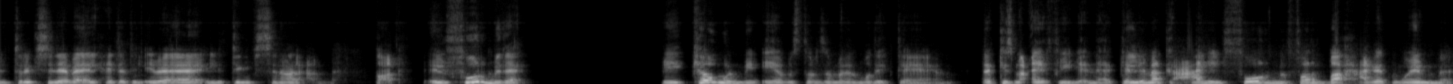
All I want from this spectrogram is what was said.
الtricks اللي هي بقى الحتت الإيه بقى، اللي بتيجي في الثانوية العامة. طيب الform ده بيتكوّن من إيه يا مستر زمن الماضي التام؟ ركّز معايا فيه لإن هاكلّمك عن الform في 4 حاجات مهمة.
